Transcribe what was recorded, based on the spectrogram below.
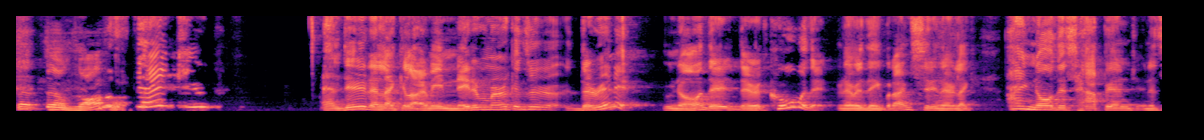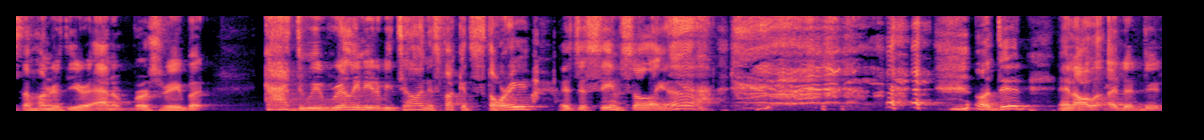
that sounds awful. Thank you. and dude, and like, I mean, Native Americans are they're in it, you know, and they're they're cool with it and everything. But I'm sitting there like, I know this happened and it's the hundredth year anniversary, but God, do we really need to be telling this fucking story? It just seems so like, ah. oh, dude, and all, uh, dude,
